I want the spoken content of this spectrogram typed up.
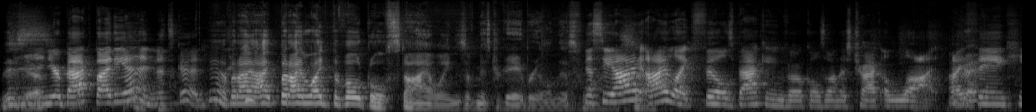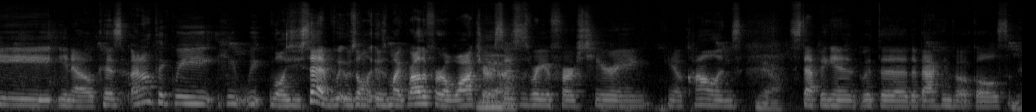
This- and you're back by the end. That's good. Yeah, but I, I but I like the vocal stylings of Mr. Gabriel in this one. Now, see, I, so. I like Phil's backing vocals on this track a lot. Okay. I think he, you know, because I don't think we he we well as you said it was only it was Mike Rutherford a Watcher, Yeah. so this is where you're first hearing you know Collins Yeah. stepping in with the the backing vocals. Yeah.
